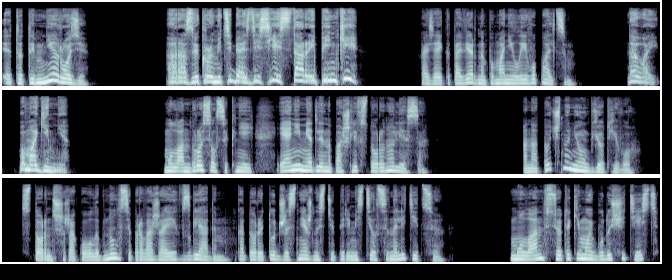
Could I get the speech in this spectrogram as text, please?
«Это ты мне, Рози?» «А разве кроме тебя здесь есть старые пеньки?» Хозяйка таверны поманила его пальцем. «Давай, помоги мне». Мулан бросился к ней, и они медленно пошли в сторону леса. Она точно не убьет его? Сторн широко улыбнулся, провожая их взглядом, который тут же с нежностью переместился на Летицию. «Мулан все таки мой будущий тесть».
